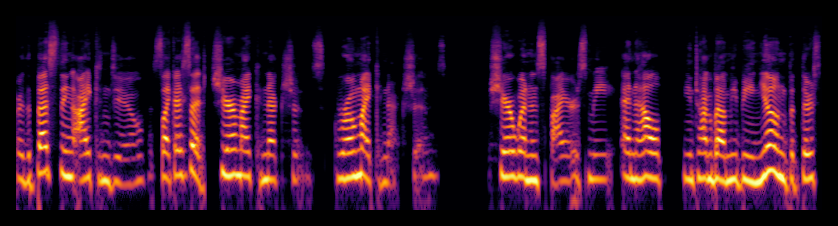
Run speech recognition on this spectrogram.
or the best thing I can do is, like I said, share my connections, grow my connections, share what inspires me, and help. You talk about me being young, but there's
